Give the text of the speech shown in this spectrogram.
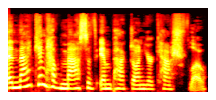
And that can have massive impact on your cash flow.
